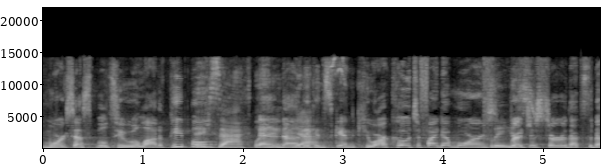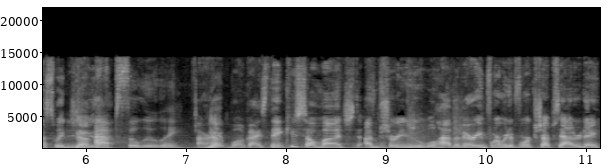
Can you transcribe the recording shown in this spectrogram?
more accessible to a lot of people. Exactly. And uh, yeah. they can scan the QR code to find out more. Please. Register. That's the best way to yep. do that. Absolutely. All right. Yep. Well, guys, thank you so much. I'm sure you will have a very informative workshop Saturday.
